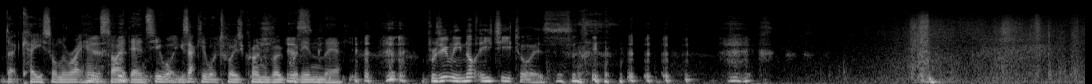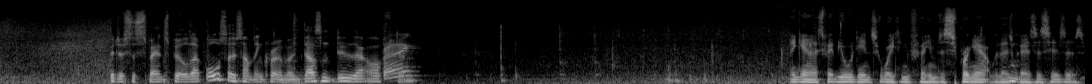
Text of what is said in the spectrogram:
that case on the right hand Yeah. side there and see what exactly what toys Cronenberg put in there. Presumably not ET toys. Bit of suspense build up. Also, something Cronenberg doesn't do that often. Again, I expect the audience are waiting for him to spring out with those pairs of scissors.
